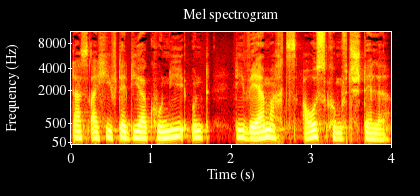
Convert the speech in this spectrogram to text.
das Archiv der Diakonie und die Wehrmachtsauskunftsstelle.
